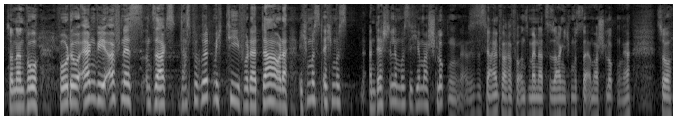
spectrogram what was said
Sondern wo, wo du irgendwie öffnest und sagst, das berührt mich tief oder da oder ich muss, ich muss, an der Stelle muss ich immer schlucken. Das ist ja einfacher für uns Männer zu sagen, ich muss da immer schlucken, ja? So.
